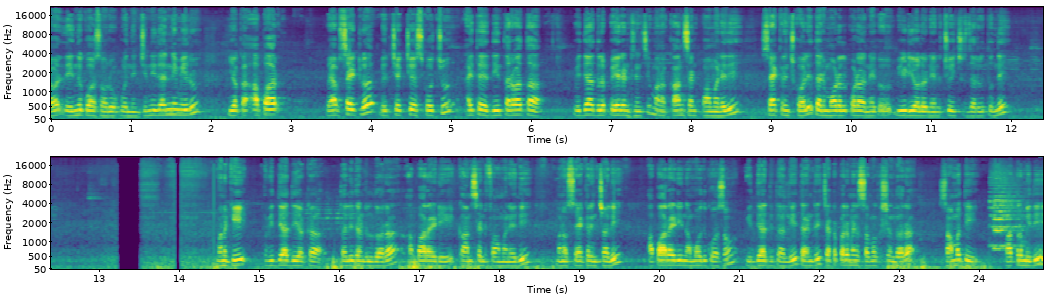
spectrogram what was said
ఎవరు ఎందుకోసం రూపొందించింది ఇదన్నీ మీరు ఈ యొక్క అపార్ వెబ్సైట్లో మీరు చెక్ చేసుకోవచ్చు. అయితే దీని తర్వాత విద్యార్థుల పేరెంట్స్ నుంచి మనం కాన్సెంట్ ఫామ్ అనేది సేకరించుకోవాలి. దాని మోడల్ కూడా నీకు వీడియోలో నేను చూపించడం జరుగుతుంది. మనకి విద్యార్థి యొక్క తల్లిదండ్రుల ద్వారా అపార్ ఐడి కాన్సెంట్ ఫామ్ అనేది మనం సేకరించాలి. అపార్ ఐడి నమోదు కోసం విద్యార్థి తల్లి తండ్రి చట్టపరమైన సమక్షం ద్వారా సమ్మతి పత్రం ఇది.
